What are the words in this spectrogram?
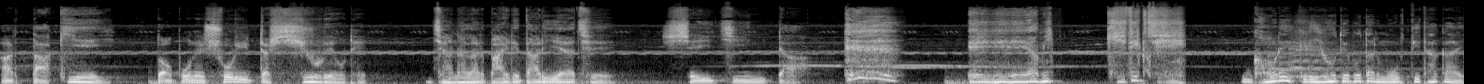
আর তাকিয়েই তপনের শরীরটা শিউরে ওঠে। জানালার বাইরে দাঁড়িয়ে আছে সেই জিনটা। আমি কি দেখছি? ঘরে গৃহদেবতার মূর্তি থাকায়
